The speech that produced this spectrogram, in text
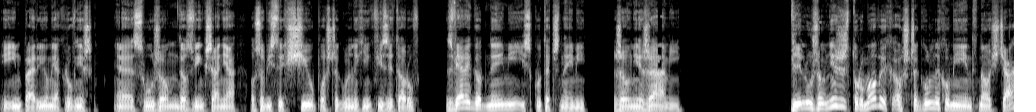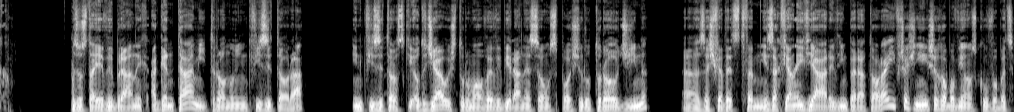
imperium, jak również e, służą do zwiększania osobistych sił poszczególnych inkwizytorów z wiarygodnymi i skutecznymi żołnierzami. Wielu żołnierzy szturmowych o szczególnych umiejętnościach zostaje wybranych agentami tronu inkwizytora. Inkwizytorskie oddziały szturmowe wybierane są spośród rodzin e, ze świadectwem niezachwianej wiary w imperatora i wcześniejszych obowiązków wobec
